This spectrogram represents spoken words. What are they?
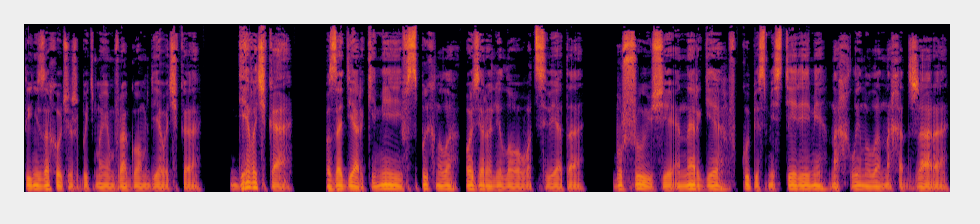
Ты не захочешь быть моим врагом, девочка». «Девочка!» Позади Аркемии вспыхнуло озеро лилового цвета. Бушующая энергия в купе с мистериями нахлынула на Хаджара.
